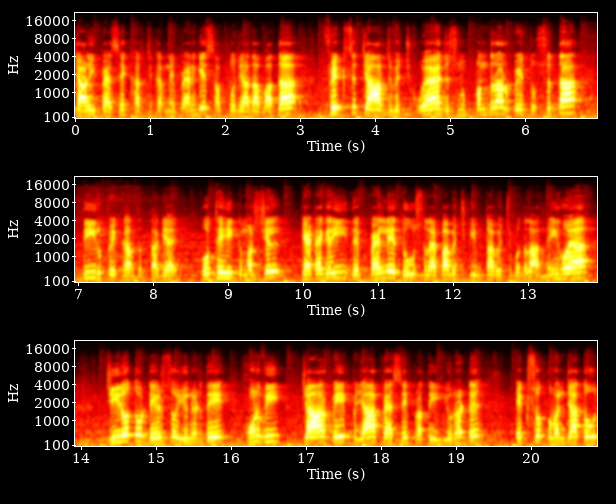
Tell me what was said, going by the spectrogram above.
40 ਪੈਸੇ ਖਰਚ ਕਰਨੇ ਪੈਣਗੇ। ਸਭ ਤੋਂ ਜ਼ਿਆਦਾ ਵਾਧਾ ਫਿਕਸ ਚਾਰਜ ਵਿੱਚ ਹੋਇਆ ਹੈ, ਜਿਸ ਨੂੰ 15 ਰੁਪਏ ਤੋਂ ਸਿੱਧਾ 30 ਰੁਪਏ ਕਰ ਦਿੱਤਾ ਗਿਆ ਹੈ। ਉੱਥੇ ਹੀ ਕਮਰਸ਼ੀਅਲ ਕੈਟਾਗਰੀ ਦੇ ਪਹਿਲੇ ਦੋ ਸਲੈਬਾਂ ਵਿੱਚ ਕੀਮਤਾਂ ਵਿੱਚ ਬਦਲਾਅ ਨਹੀਂ ਹੋਇਆ। 0 ਤੋਂ 150 ਯੂਨਿਟ ਦੇ ਹੁਣ ਵੀ 4 ਰੁਪਏ 50 ਪੈਸੇ ਪ੍ਰਤੀ ਯੂਨਿਟ 151 ਤੋਂ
